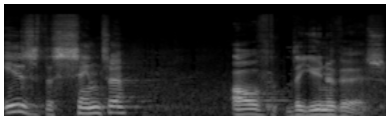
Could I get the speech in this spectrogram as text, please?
is the centre of the universe,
